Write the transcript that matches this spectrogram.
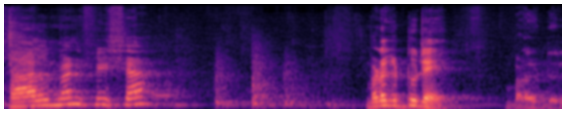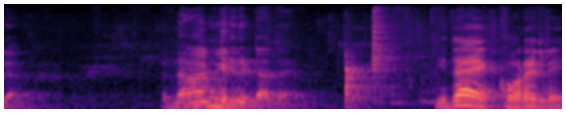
സാൽമൺ. ഫിഷാ ഇവിടെ കിട്ടൂലേ? ഇവിടെ കിട്ടൂല. നാട്ടിൽ കിട്ടാത്ത. ഇതാ കുറല്ലേ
